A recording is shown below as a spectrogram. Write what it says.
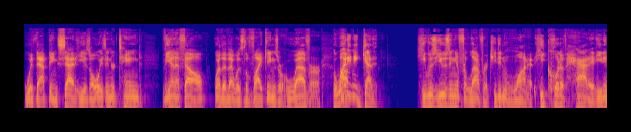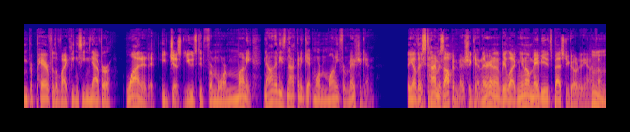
with that being said, he has always entertained the NFL, whether that was the Vikings or whoever. but why Uh, didn't he get it? he was using it for leverage. He didn't want it. He could have had it. He didn't prepare for the Vikings. He never wanted it. He just used it for more money. Now that he's not going to get more money from Michigan, you know, this time is up in Michigan. They're going to be like, you know, maybe it's best you go to the NFL. Hmm.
